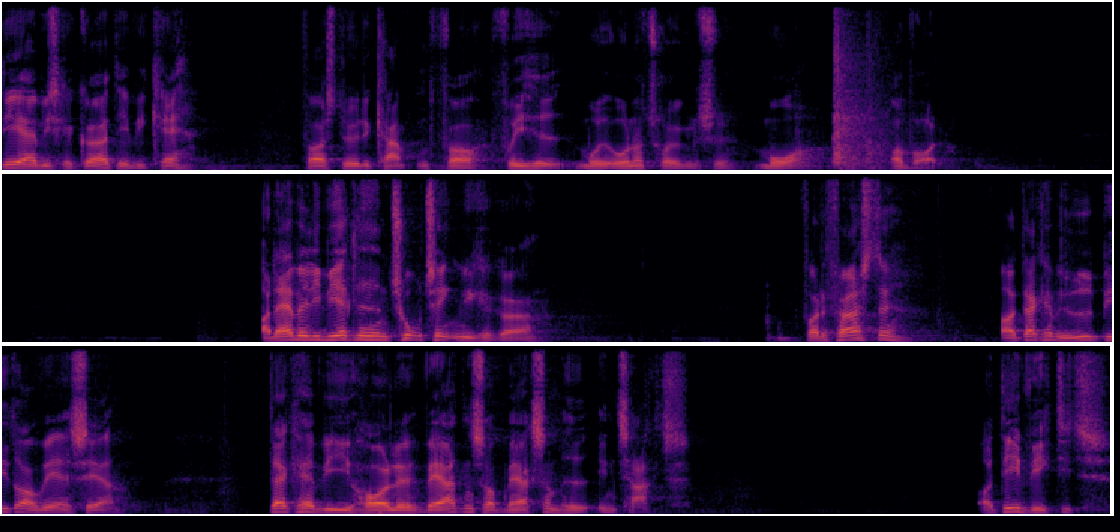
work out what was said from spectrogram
det er, at vi skal gøre det, vi kan, for at støtte kampen for frihed mod undertrykkelse, mor og vold. Og der er vel i virkeligheden to ting, vi kan gøre. For det første, og der kan vi yde et bidrag hver især, der kan vi holde verdens opmærksomhed intakt. Og det er vigtigt.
